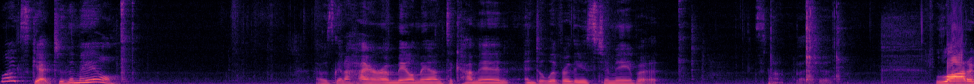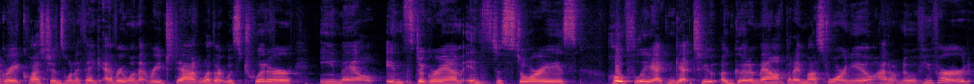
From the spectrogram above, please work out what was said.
Let's get to the mail. I was going to hire a mailman to come in and deliver these to me, but it's not budget. A lot of great questions. Want to thank everyone that reached out, whether it was Twitter, email, Instagram, Insta stories. Hopefully, I can get to a good amount, but I must warn you I don't know if you've heard.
